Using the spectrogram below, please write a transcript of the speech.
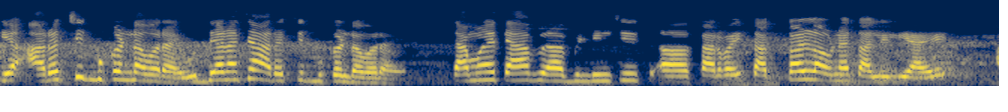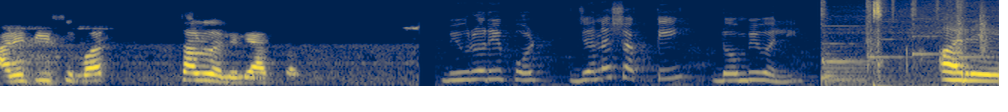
ती आरक्षित भूखंडावर आहे उद्यानाच्या आरक्षित भूखंडावर आहे. त्यामुळे त्या बिल्डिंगची कारवाई तात्काळ लावण्यात आलेली आहे आणि ती सुरुवात चालू झालेली आहे आजपासून. Bureau report Janshakti Dombivli. अरे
